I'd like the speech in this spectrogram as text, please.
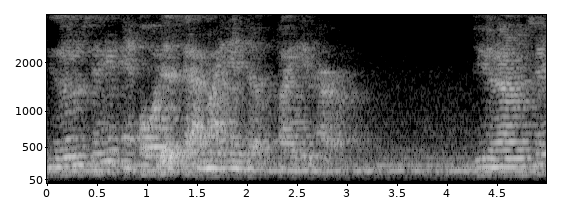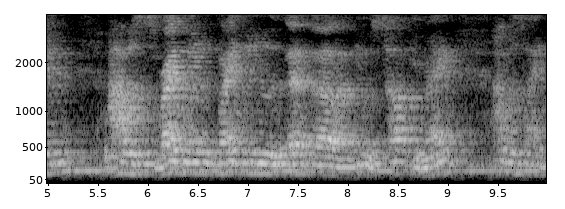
You know what I'm saying? And or this guy might end up fighting Errol. Do you know what I'm saying? I was right when right when you uh, uh, you was talking, right? I was like,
